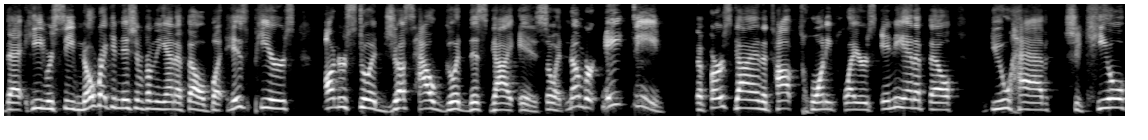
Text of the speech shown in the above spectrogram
that he received no recognition from the NFL, but his peers understood just how good this guy is. So at number 18, the first guy in the top 20 players in the NFL, you have Shaquille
